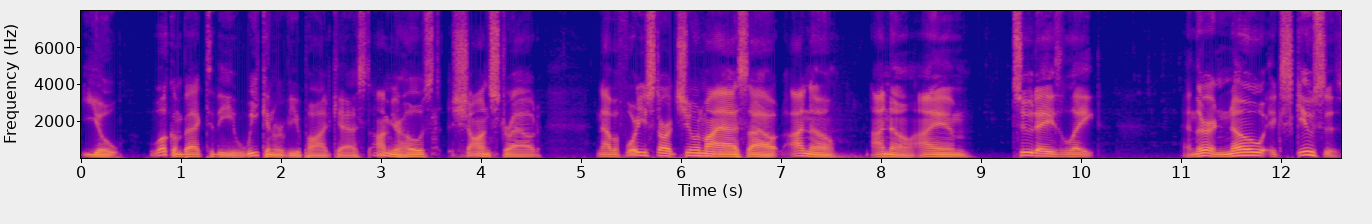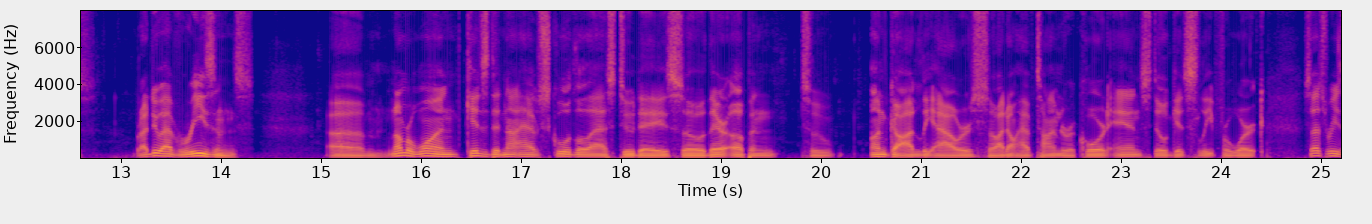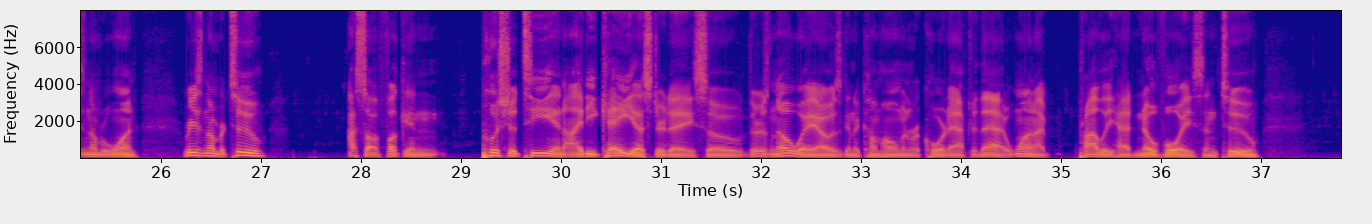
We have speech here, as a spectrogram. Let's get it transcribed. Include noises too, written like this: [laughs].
Yo, welcome back to the Weekend Review podcast. I'm your host, Sean Stroud. Now, before you start chewing my ass out, I know, I know, I am two days late, and there are no excuses, but I do have reasons. Um, number one, kids did not have school the last two days, so they're up into ungodly hours, so I don't have time to record and still get sleep for work. So that's reason number one. Reason number two, I saw a fucking Pusha T and IDK yesterday, so there's no way I was gonna come home and record after that. One, I probably had no voice, and two,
